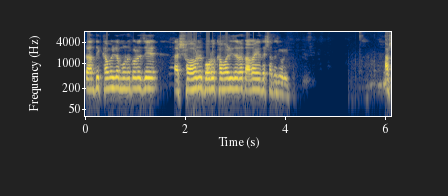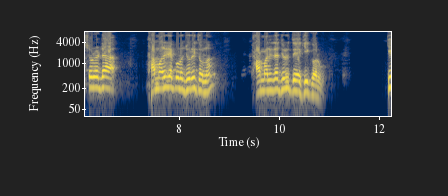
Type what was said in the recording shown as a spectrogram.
প্রান্তিক খামারিরা মনে করে যে শহরের বড় খামারি যারা তারা এদের সাথে জড়িত। আসলে এটা খামারিরা কোনো জড়িত না। খামারিরা জড়িত কি করব? কে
